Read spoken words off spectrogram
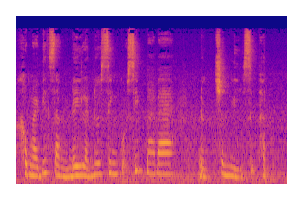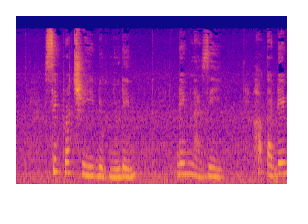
Không ai biết rằng đây là nơi sinh của Sip Baba Được chân lý sự thật. Sip Prachi được nhớ đến. Đêm là gì? Họ tả đêm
